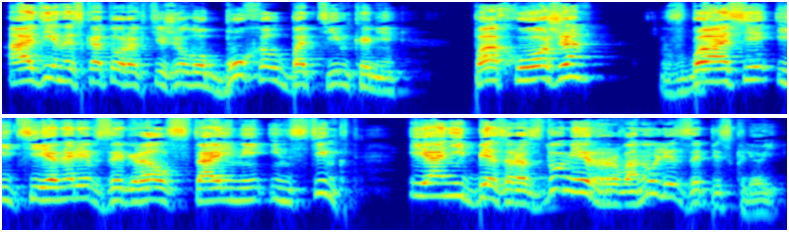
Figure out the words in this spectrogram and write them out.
один из которых тяжело бухал ботинками. Похоже, в басе и теноре взыграл стайный инстинкт, и они без раздумий рванули за песклей.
